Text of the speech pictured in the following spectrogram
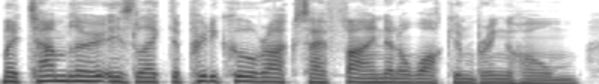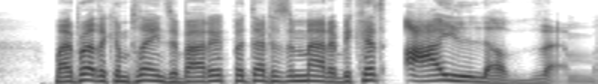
My Tumblr is like the pretty cool rocks I find in a walk and bring home. My brother complains about it, but that doesn't matter because I love them.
